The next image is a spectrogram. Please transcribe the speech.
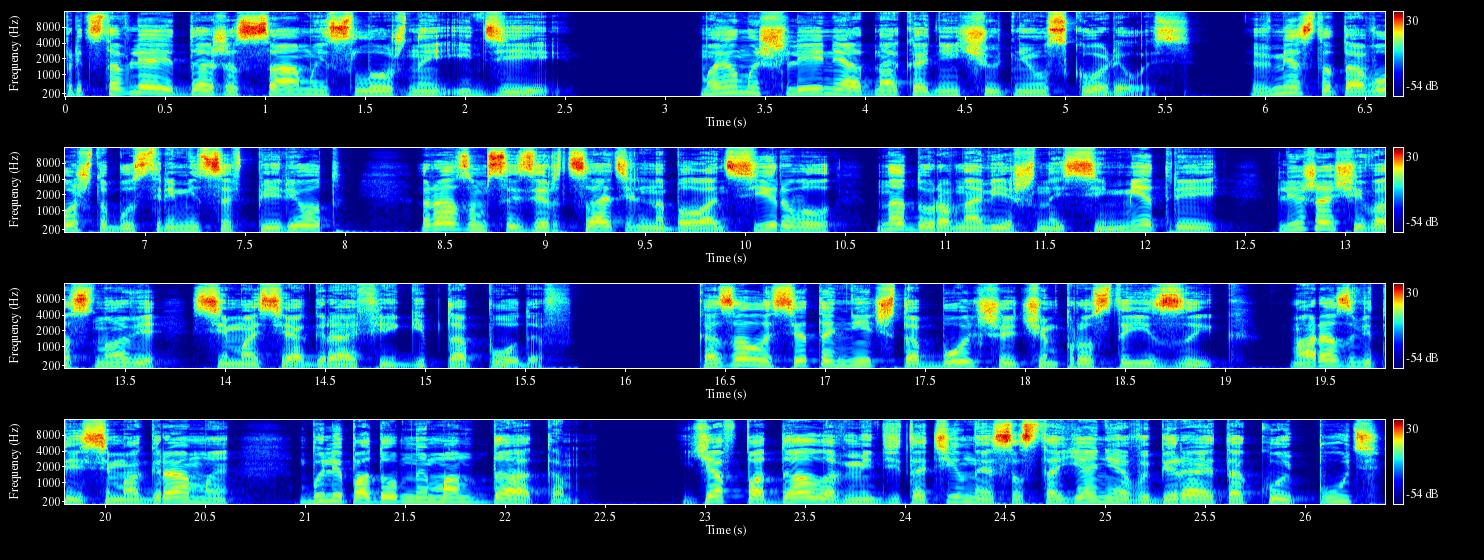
представляя даже самые сложные идеи. Мое мышление, однако, ничуть не ускорилось. Вместо того, чтобы устремиться вперед, разум созерцательно балансировал над уравновешенной симметрией, лежащей в основе семасиографии гиптоподов. Казалось, это нечто большее, чем просто язык, а развитые семограммы были подобны мандатам. Я впадала в медитативное состояние, выбирая такой путь,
